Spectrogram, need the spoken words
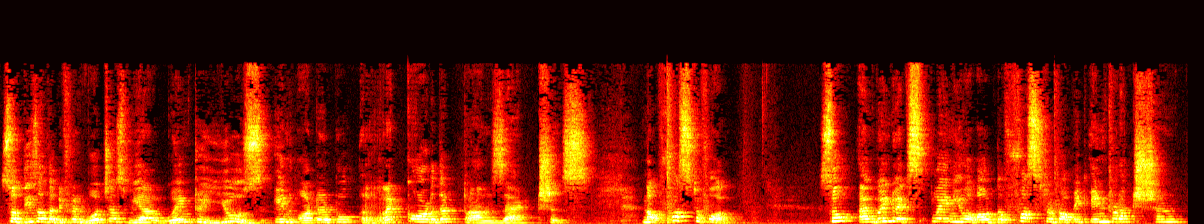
So these are the different vouchers we are going to use in order to record the transactions. Now, first of all, so I'm going to explain you about the first topic, introduction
